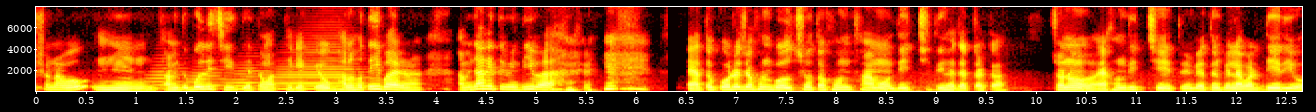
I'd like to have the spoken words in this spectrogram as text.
শোনা বউ উম, আমি তো বলেছি যে তোমার থেকে কেউ ভালো হতেই পারে না। আমি জানি তুমি দিবা। এত করে যখন বলছো তখন থামো দিচ্ছি দুই হাজার টাকা। শোনো এখন দিচ্ছি তুমি বেতন পেলে আবার দিয়ে দিও।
